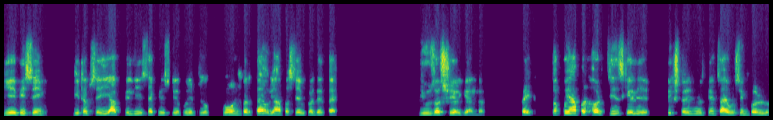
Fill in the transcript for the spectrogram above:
ये भी सेम गिटहब से ही आपके लिए साइकिलिस्ट के रिपोजिटरी को क्लोन करता है और यहाँ पर सेव कर देता है यूज़र शेयर के अंदर। राइट तो आपको यहाँ पर हर चीज़ के लिए डिक्शनरी मिलती है, चाहे वो सिंपल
